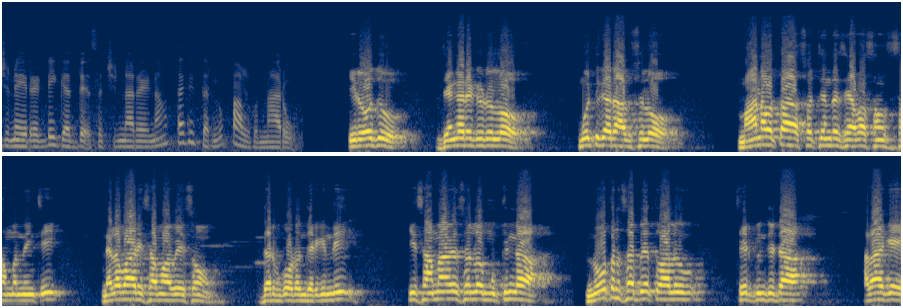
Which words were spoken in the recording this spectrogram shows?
రామాంజనేయ రెడ్డి గద్దె సత్యనారాయణ తదితరులు పాల్గొన్నారు. ఈరోజు జంగారెడ్డిలో మూర్తిగారి ఆఫీసులో మానవతా స్వచ్ఛంద సేవా సంస్థ సంబంధించి నెలవారీ సమావేశం జరుపుకోవడం జరిగింది. ఈ సమావేశంలో ముఖ్యంగా నూతన సభ్యత్వాలు చేర్పించుట అలాగే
